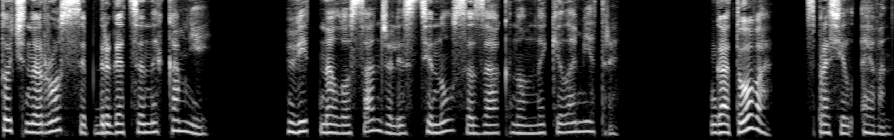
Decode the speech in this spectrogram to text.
точно россыпь драгоценных камней. Вид на Лос-Анджелес тянулся за окном на километры. «Готово?» — спросил Эван.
